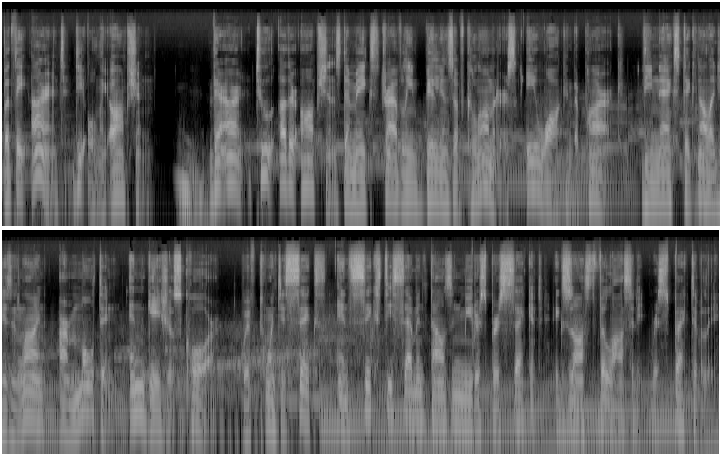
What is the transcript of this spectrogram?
but they aren't the only option. There are two other options that makes traveling billions of kilometers a walk in the park. The next technologies in line are molten and gaseous core, with 26 and 67,000 meters per second exhaust velocity respectively.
